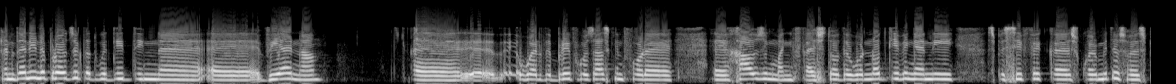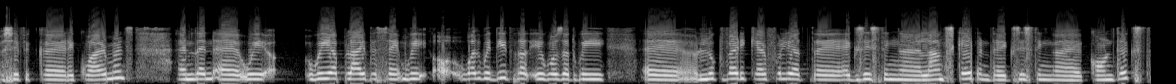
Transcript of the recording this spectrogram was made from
And then in a project that we did in Vienna, uh, where the brief was asking for a, a, housing manifesto. They were not giving any specific uh, square meters or specific uh, requirements. And then we we applied the same. We uh, what we did that it was that we uh, looked very carefully at the existing uh, landscape and the existing uh, context.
